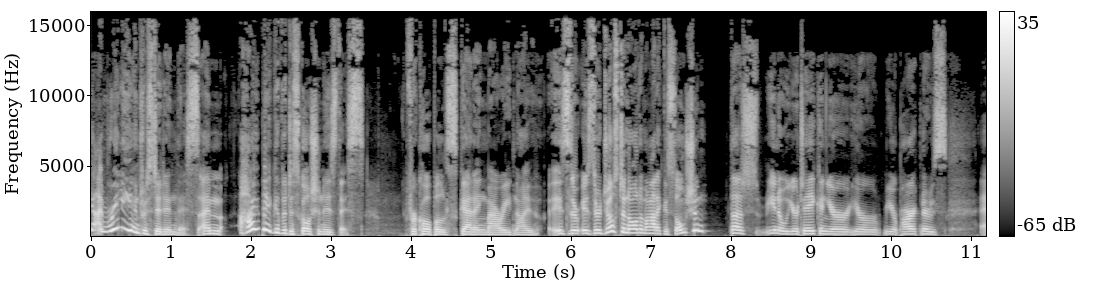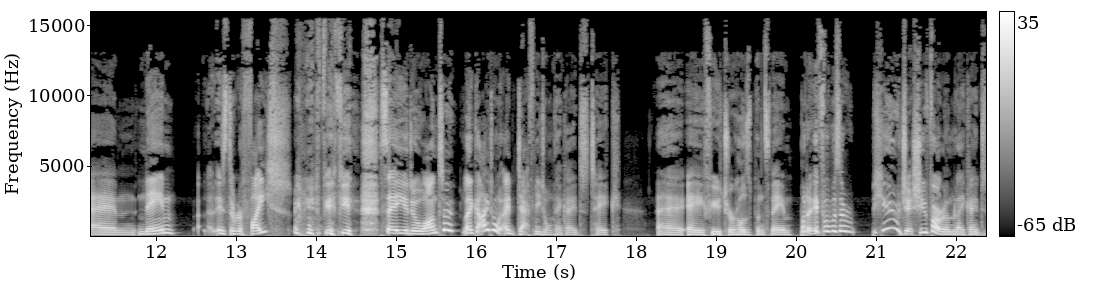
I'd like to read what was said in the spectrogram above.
Yeah, I'm really interested in this. Um, how big of a discussion is this? For couples getting married now? Is there is there just an automatic assumption that you know you're taking your your your partner's um, name? Is there a fight if, if you say you don't want to? Like I don't, I definitely don't think I'd take uh, a future husband's name. But if it was a huge issue for him, like I'd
